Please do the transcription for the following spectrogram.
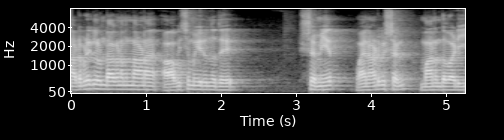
നടപടികളുണ്ടാകണമെന്നാണ് ആവശ്യമുയരുന്നത്. ഷമീർ വയനാട് വിഷൻ മാനന്തവാടി.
